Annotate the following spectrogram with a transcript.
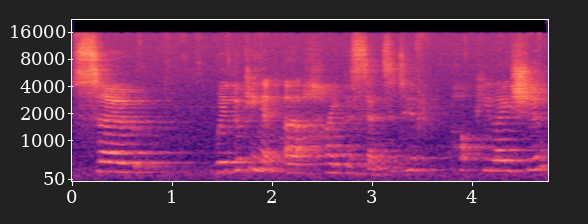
So we're looking at a hypersensitive population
